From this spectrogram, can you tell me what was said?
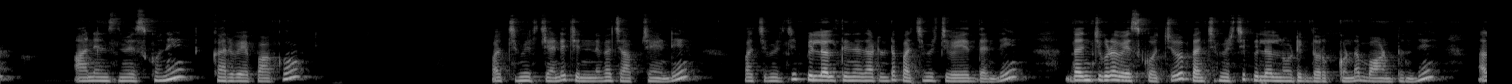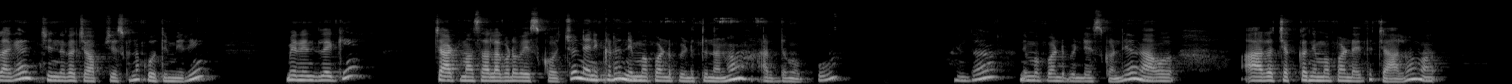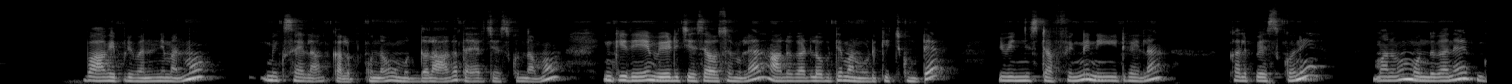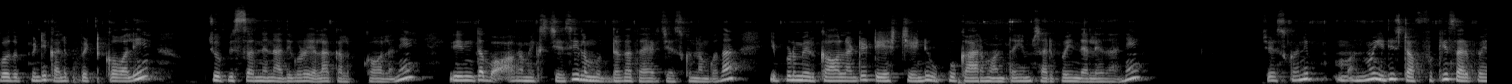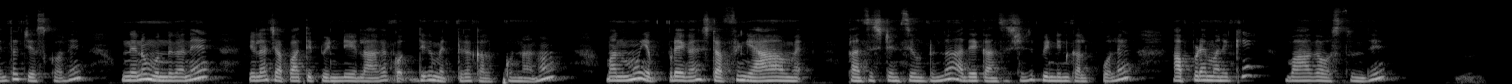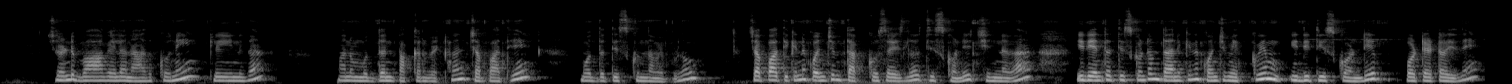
ఆనియన్స్ని వేసుకొని కరివేపాకు పచ్చిమిర్చి అండి చిన్నగా చాప్ చేయండి. పచ్చిమిర్చి పిల్లలు తినేటట్లుంటే పచ్చిమిర్చి వేయొద్దండి. దంచి కూడా వేసుకోవచ్చు. పచ్చిమిర్చి పిల్లల నోటికి దొరకకుండా బాగుంటుంది. అలాగే చిన్నగా చాప్ చేసుకున్న కొత్తిమీర. మీరు ఇందులోకి చాట్ మసాలా కూడా వేసుకోవచ్చు. నేను ఇక్కడ నిమ్మపండు పిండుతున్నాను. అర్ధం ఉప్పు. ఇంకా నిమ్మపండు పిండేసుకోండి. నా అర చెక్క నిమ్మపండు అయితే చాలు. బాగా ఇప్పుడు ఇవన్నీ మనము మిక్స్ అయ్యేలాగా కలుపుకుందాము ముద్దలాగా తయారు చేసుకుందాము. ఇంక ఇదేం వేడి చేసే అవసరం లే. ఆలుగడ్డలు ఒకటే మనం ఉడికించుకుంటే ఇవన్నీ స్టఫింగ్ని నీట్గా ఇలా కలిపేసుకొని మనము ముందుగానే గోధుమ పిండి కలిపి పెట్టుకోవాలి. చూపిస్తాను నేను అది కూడా ఎలా కలుపుకోవాలని. ఇది ఇంత బాగా మిక్స్ చేసి ఇలా ముద్దగా తయారు చేసుకున్నాం కదా. ఇప్పుడు మీరు కావాలంటే టేస్ట్ చేయండి. ఉప్పు కారం అంతా ఏం సరిపోయిందా లేదా అని. చేసుకొని మనము ఇది స్టఫ్కి సరిపోయేంత చేసుకోవాలి. నేను ముందుగానే ఇలా చపాతీ పిండి ఇలాగా కొద్దిగా మెత్తగా కలుపుకున్నాను. మనము ఎప్పుడే కానీ స్టఫింగ్ యా కన్సిస్టెన్సీ ఉంటుందో అదే కన్సిస్టెన్సీ పిండిని కలుపుకోలే అప్పుడే మనకి బాగా వస్తుంది. చూడండి బాగా ఇలా నాదుకొని క్లీన్గా మనం ముద్దని పక్కన పెట్టుకొని చపాతీ ముద్ద తీసుకుందాం ఇప్పుడు. చపాతీ కింద కొంచెం తక్కువ సైజులో తీసుకోండి చిన్నగా. ఇది ఎంత తీసుకుంటాం? దానికైనా కొంచెం ఎక్కువే ఇది తీసుకోండి. పొటాటో ఇది.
